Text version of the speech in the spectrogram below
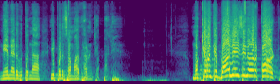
నేను అడుగుతున్నా ఇప్పుడు సమాధానం చెప్పాలి. ముఖ్యమంత్రి బాలేజ్ ఇన్ అవర్ కోర్ట్.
